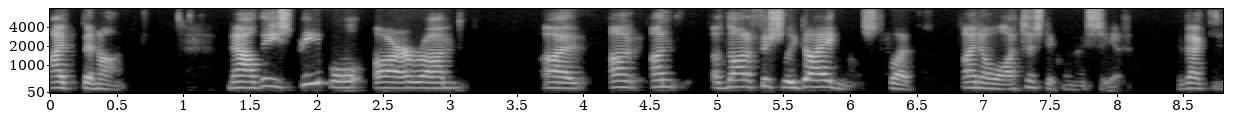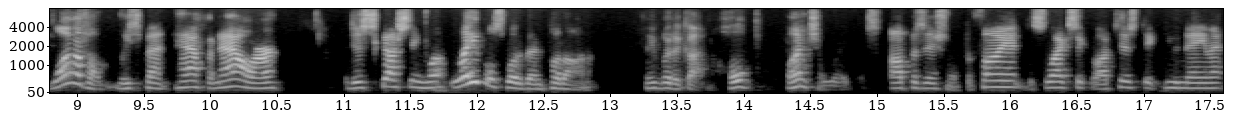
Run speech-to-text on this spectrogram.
I've been on. Now, these people are um, uh, un, un, not officially diagnosed, but I know autistic when I see it. In fact, one of them, we spent half an hour discussing what labels would have been put on them. He would have gotten a whole bunch of labels oppositional, defiant, dyslexic, autistic, you name it.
